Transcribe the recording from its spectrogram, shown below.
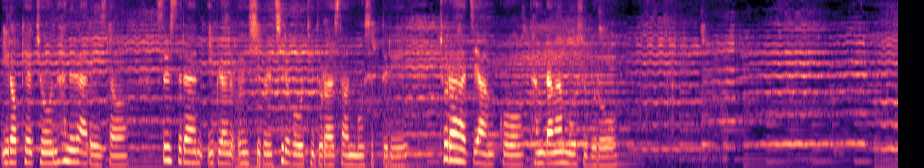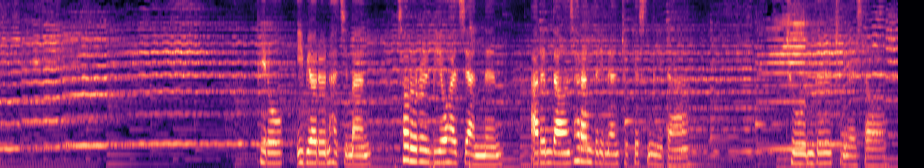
이렇게 좋은 하늘 아래에서 쓸쓸한 이별 의식을 치르고 뒤돌아선 모습들이 초라하지 않고 당당한 모습으로 비록 이별은 하지만 서로를 미워하지 않는 아름다운 사람들이면 좋겠습니다. 좋은 글 중에서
